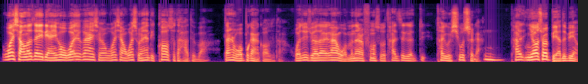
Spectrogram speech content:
我想到这一点以后，我就开始想，我想我首先得告诉他，对吧？但是我不敢告诉他，我就觉得按我们那儿风俗，他这个对他有羞耻感。嗯他你要说别的病，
